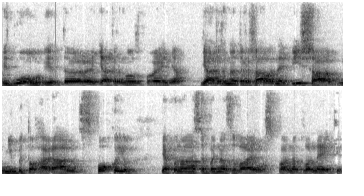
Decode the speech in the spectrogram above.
відмову від е, ядерного зброєння. Ядерна держава найбільша, нібито гарант спокою, як вона себе називає на планеті,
